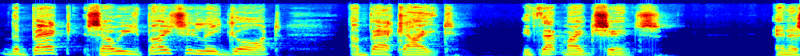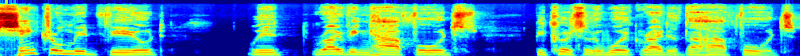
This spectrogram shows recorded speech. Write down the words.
the back. So he's basically got a back eight, if that makes sense, and a central midfield with roving half forwards because of the work rate of the half forwards.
